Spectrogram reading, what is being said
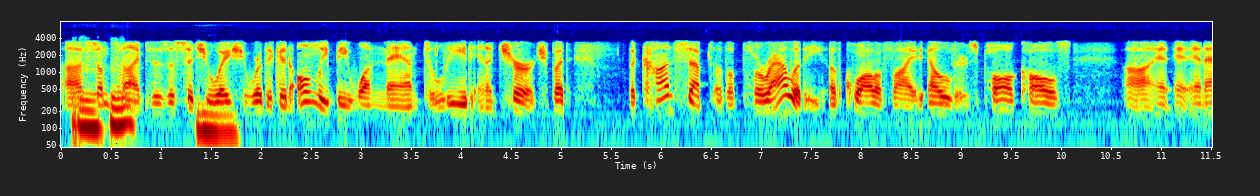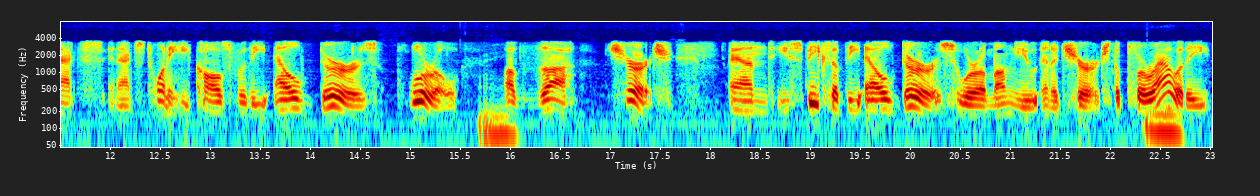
Uh, Mhm. Sometimes there's a situation where there can only be one man to lead in a church, but the concept of a plurality of qualified elders, Paul calls uh, in, in Acts in Acts 20, he calls for the elders, plural, of the church. And he speaks of the elders who are among you in a church. The plurality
